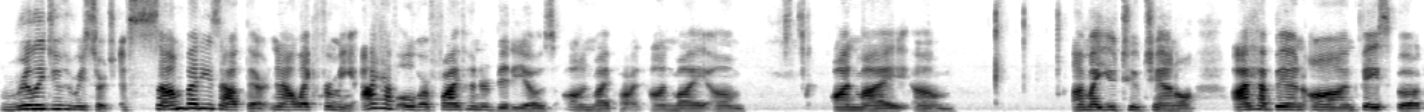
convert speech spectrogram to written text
Really do research. If somebody's out there now, like for me, I have over 500 videos on my pod, on my um, on my um, on my YouTube channel. I have been on Facebook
